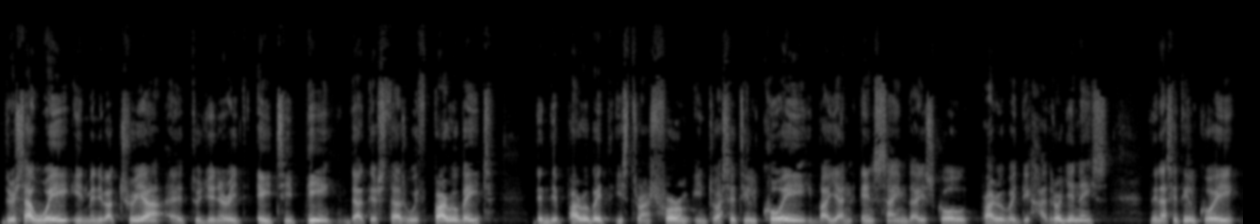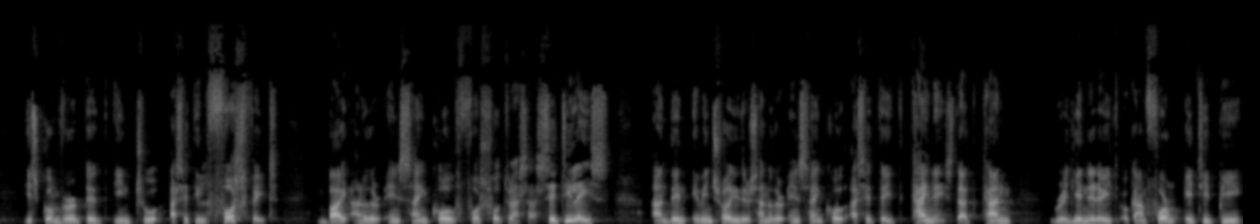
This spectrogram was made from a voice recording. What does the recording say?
There's a way in many bacteria uh, to generate ATP that starts with pyruvate. Then the pyruvate is transformed into acetyl-CoA by an enzyme that is called pyruvate dehydrogenase. Then acetyl-CoA is converted into acetyl phosphate by another enzyme called phosphotransacetylase. And then eventually there's another enzyme called acetate kinase that can regenerate or can form ATP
